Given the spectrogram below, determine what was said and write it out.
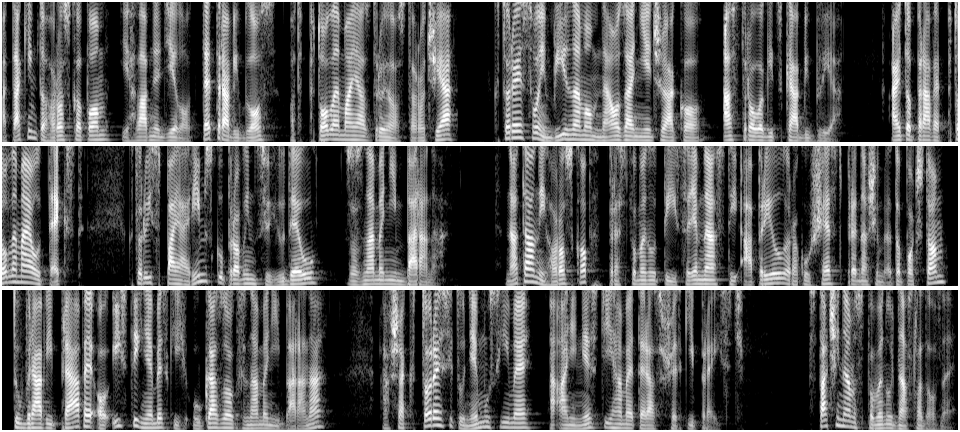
A takýmto horoskopom je hlavne dielo Tetrabiblos od Ptolemaja z 2. storočia, ktoré je svojim významom naozaj niečo ako astrologická Biblia. A je to práve Ptolemajov text, ktorý spája rímsku provinciu Judeu so znamením barana – Natálny horoskop pre spomenutý 17. apríl roku 6 pred našim letopočtom tu vraví práve o istých nebeských úkazoch v znamení barana, avšak ktoré si tu nemusíme a ani nestíhame teraz všetky prejsť. Stačí nám spomenúť nasledovné.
